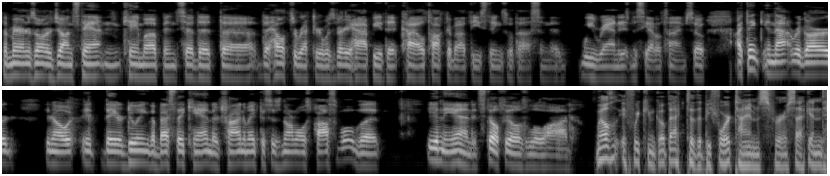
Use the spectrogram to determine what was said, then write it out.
the Mariners owner John Stanton came up and said that the the health director was very happy that Kyle talked about these things with us and that we ran it in the Seattle Times. So I think in that regard, you know, it they are doing the best they can. They're trying to make this as normal as possible, but in the end, it still feels a little odd. Well, if we can go back to the before times for a second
